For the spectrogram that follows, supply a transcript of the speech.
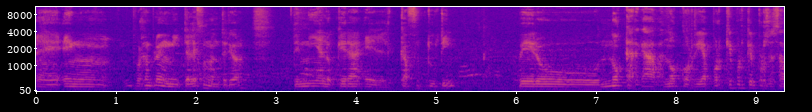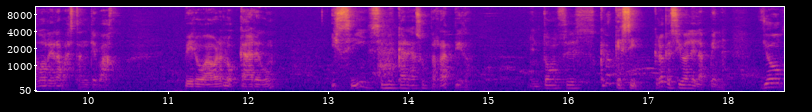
Eh, por ejemplo, en mi teléfono anterior tenía lo que era el Cafututi, pero no cargaba, no corría. ¿Por qué? Porque el procesador era bastante bajo pero ahora lo cargo y sí, sí me carga súper rápido. Entonces, creo que sí, creo que sí vale la pena. Yo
